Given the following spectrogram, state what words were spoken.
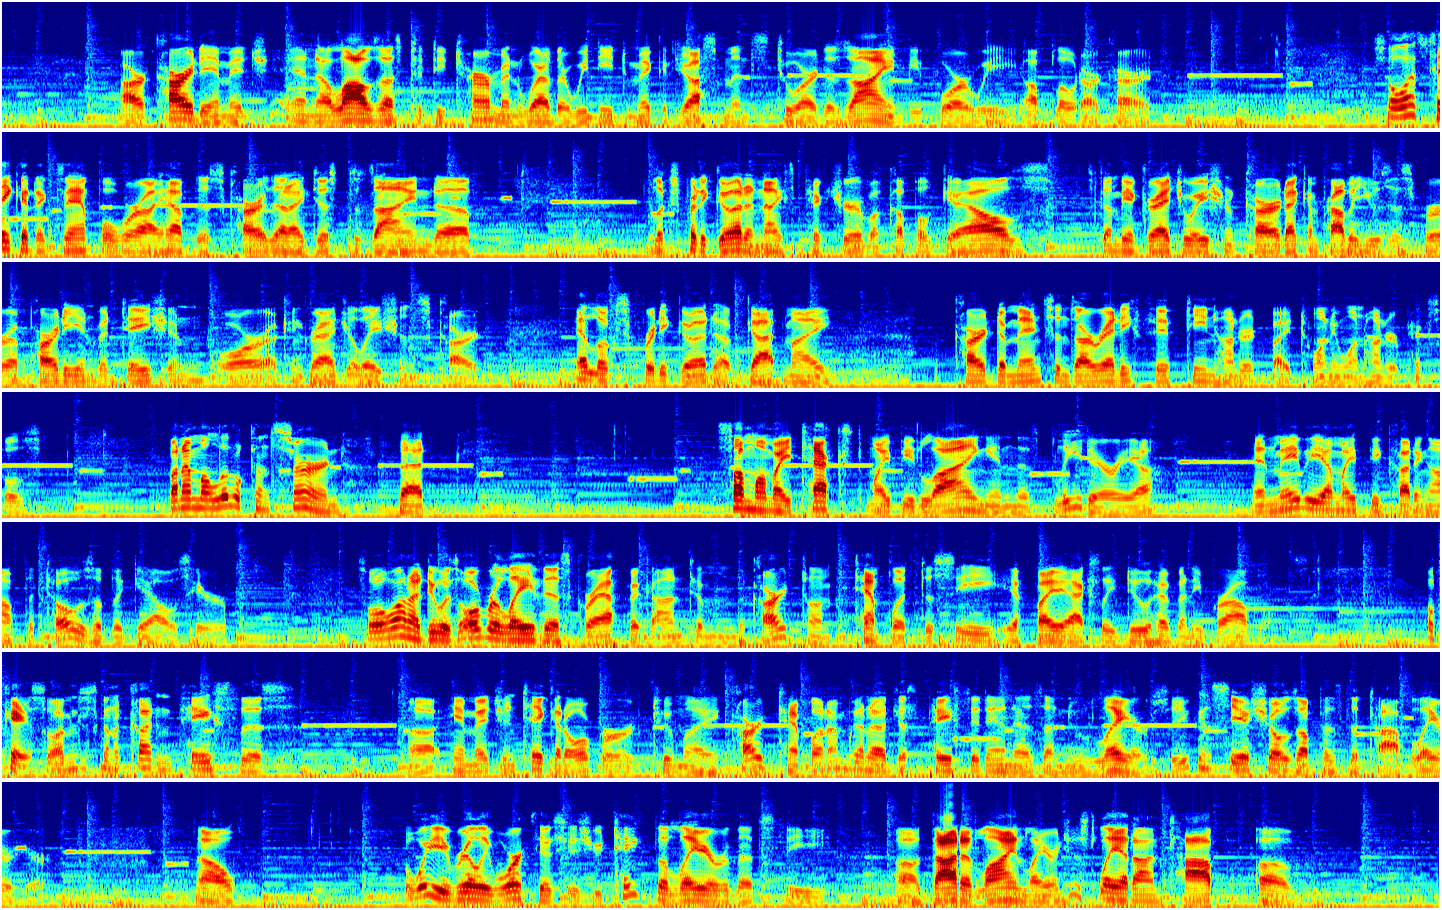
our card image and allows us to determine whether we need to make adjustments to our design before we upload our card. So let's take an example where I have this card that I just designed. Uh, looks pretty good, a nice picture of a couple gals. It's going to be a graduation card. I can probably use this for a party invitation or a congratulations card. It looks pretty good. I've got my card dimensions already, 1500 by 2100 pixels. But I'm a little concerned that some of my text might be lying in this bleed area and maybe I might be cutting off the toes of the gals here. What I want to do is overlay this graphic onto the card template to see if I actually do have any problems. Okay, so I'm just going to cut and paste this uh, image and take it over to my card template. I'm going to just paste it in as a new layer. So you can see it shows up as the top layer here. Now, the way you really work this is you take the layer that's the uh, dotted line layer and just lay it on top of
